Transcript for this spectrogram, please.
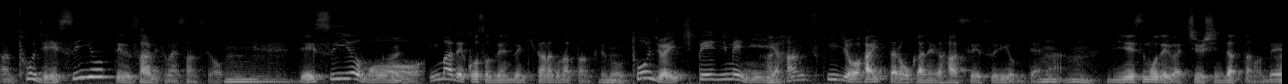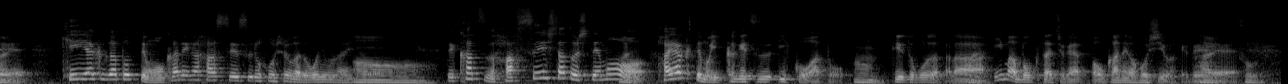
あの当時 SEO っていうサービスもやってたんですよ、うん。で SEO も今でこそ全然聞かなくなったんですけど、うん。当時は1ページ目にはい。半月以上入ったらお金が発生するよみたいな、ビジネスモデルが中心だったので、はい。契約が取ってもお金が発生する保証がどうにもないと。あでかつ発生したとしても、早くても1ヶ月以降後っていうところだから、は今僕たちがやっぱお金が欲しいわけで、はい。そうですね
